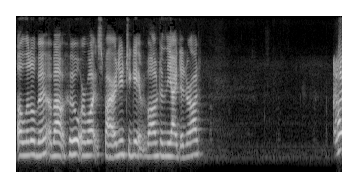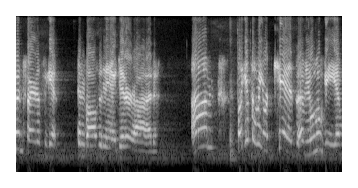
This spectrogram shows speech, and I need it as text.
a little bit about who or what inspired you to get involved in the Iditarod? Who inspired us to get involved in the Iditarod? Um, I guess when we were kids, a movie, a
